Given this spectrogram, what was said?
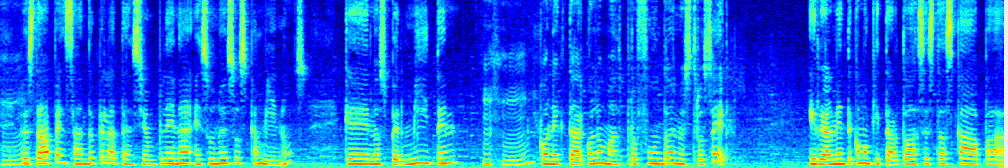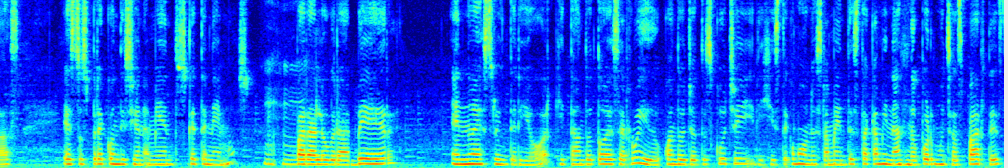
pero estaba pensando que la atención plena es uno de esos caminos que nos permiten conectar con lo más profundo de nuestro ser y realmente como quitar todas estas capas, estos precondicionamientos que tenemos para lograr ver en nuestro interior, quitando todo ese ruido. Cuando yo te escucho y dijiste como nuestra mente está caminando por muchas partes,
